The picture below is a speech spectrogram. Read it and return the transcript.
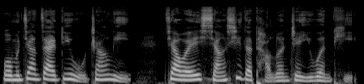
我们将在第五章里较为详细的讨论这一问题。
